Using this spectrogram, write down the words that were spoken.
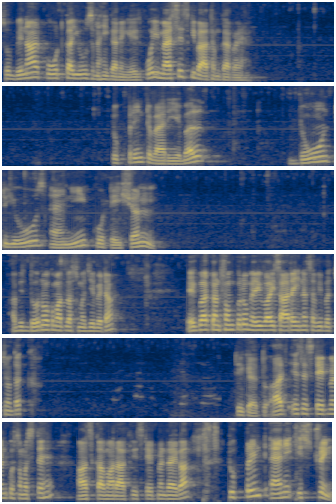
सो बिना कोट का यूज़ नहीं करेंगे। कोई मैसेज की बात हम कर रहे हैं। To print variable don't use any quotation अब इस दोनों का मतलब समझिए बेटा। एक बार कंफर्म करो, मेरी वॉइस आ रही ना सभी बच्चों तक? ठीक है तो आज इस स्टेटमेंट को समझते हैं। आज का हमारा आखिरी स्टेटमेंट रहेगा। To print any string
